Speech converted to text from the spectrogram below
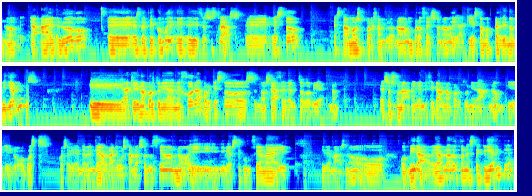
¿no? luego, eh, es decir, ¿cómo eh, dices, ostras, esto estamos, por ejemplo, ¿no? Un proceso, ¿no? De aquí estamos perdiendo millones y aquí hay una oportunidad de mejora porque esto no se hace del todo bien, ¿no? Eso es una, identificar una oportunidad, ¿no? Y, luego, pues, pues evidentemente habrá que buscar la solución, ¿no? Y, ver si funciona y, demás, ¿no? O, mira, he hablado con este cliente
